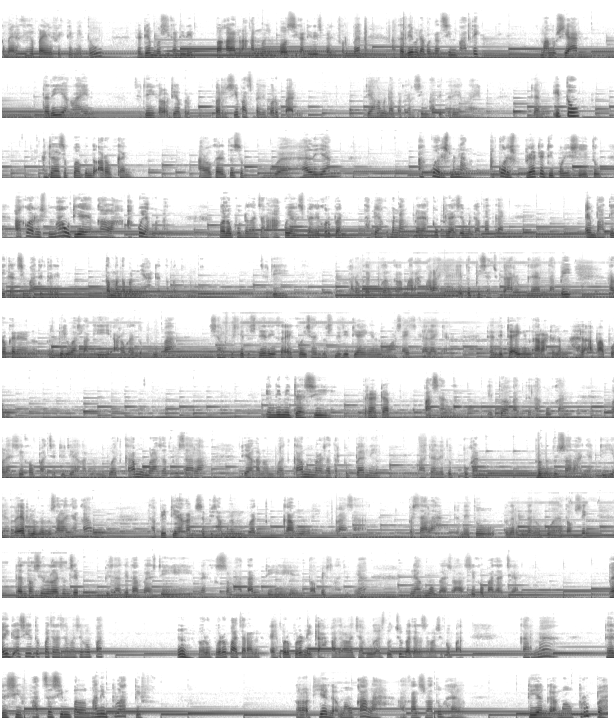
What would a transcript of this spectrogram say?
Kembali lagi ke playing victim itu dan dia memposisikan diri bakalan akan memposisikan diri sebagai korban agar dia mendapatkan simpatik kemanusiaan dari yang lain. Jadi kalau dia ber, bersifat sebagai korban dia akan mendapatkan simpatik dari yang lain. Dan itu adalah sebuah bentuk arogan. Arogan itu sebuah hal yang aku harus menang. Aku harus berada di posisi itu. Aku harus mau dia yang kalah aku yang menang. Walaupun dengan cara aku yang sebagai korban tapi aku menang. Dan aku berhasil mendapatkan empati dan simpatik dari teman-temannya dan teman-temanku. Jadi arogan bukan kalau marah-marah ya itu bisa juga arogan. Tapi arogan yang lebih luas lagi arogan itu berupa selfish itu sendiri keegoisan itu sendiri. Dia ingin menguasai segalanya dan tidak ingin kalah dalam hal apa pun. Intimidasi terhadap pasangan itu akan dilakukan oleh psikopat. Jadi dia akan membuat kamu merasa bersalah dia akan membuat kamu merasa terbebani. Padahal itu bukan belum tentu salahnya dia eh belum tentu salahnya kamu. Tapi dia akan sebisa mungkin membuat kamu merasa bersalah. Dan itu benar-benar hubungan yang toxic. Dan toxic relationship bisa kita bahas di next kesempatan di topik selanjutnya. Ini aku mau bahas soal psikopat aja. Baik gak sih untuk pacaran sama psikopat hmm, baru-baru pacaran eh baru-baru nikah pacaran aja aku nggak setuju pacaran sama psikopat. Karena dari sifat sesimpel manipulatif kalau dia nggak mau kalah akan suatu hal dia nggak mau berubah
